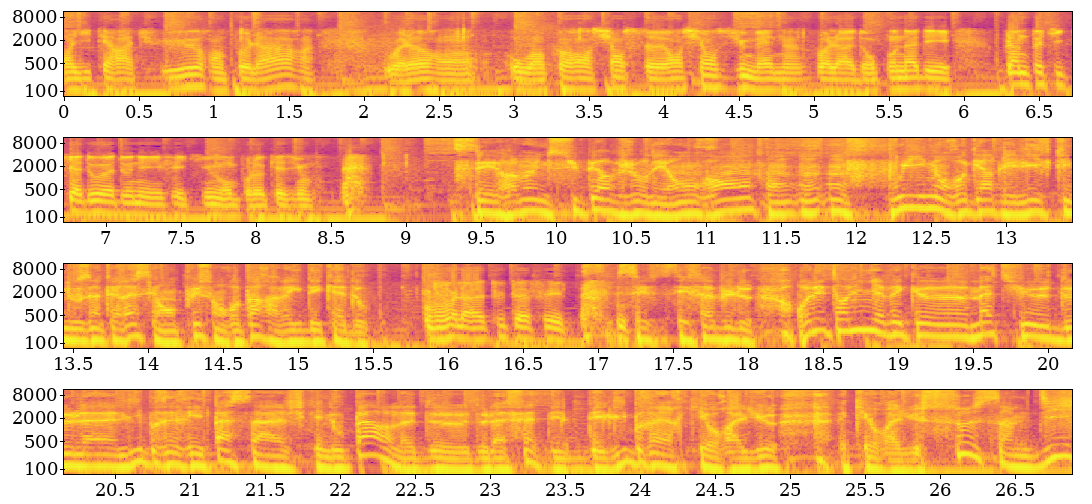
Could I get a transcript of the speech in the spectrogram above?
en littérature, en polar, ou alors en, ou encore en sciences en sciences humaines. Voilà, donc on a des plein de petits cadeaux à donner effectivement pour l'occasion. C'est vraiment une superbe journée. On rentre, on, on- on fouine, on regarde les livres qui nous intéressent et en plus on repart avec des cadeaux. Voilà, tout à fait. C'est fabuleux. On est en ligne avec euh, Mathieu de la librairie Passage qui nous parle de, de la fête des, des libraires qui aura lieu qui aura lieu ce samedi.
